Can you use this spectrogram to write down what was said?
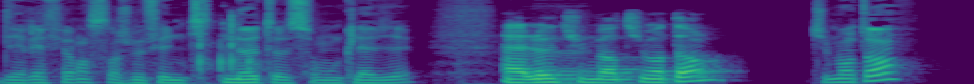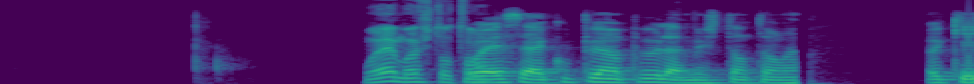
des références quand je me fais une petite note euh, sur mon clavier. Allô, tu m'en- tu m'entends? Tu m'entends? Ouais, moi je t'entends. Ouais, ça a coupé un peu là, mais je t'entends. Ok.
